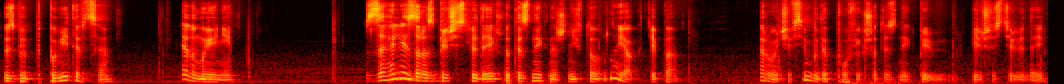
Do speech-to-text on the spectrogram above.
хтось би помітив це? Я думаю, ні. Взагалі зараз більшість людей, якщо ти зникнеш, ніхто. Ну як, типа. Коротше, всім буде пофіг, що ти зник біль- більшості людей.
